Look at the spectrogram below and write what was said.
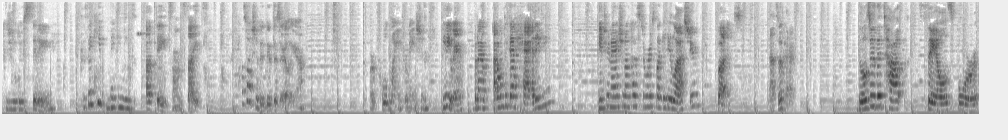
Because you do city. Because they keep making these updates on sites. That's why I should have did this earlier. Or pulled my information. Anyway, but I, I don't think I had any international customers like I did last year, but that's okay. Those are the top sales for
